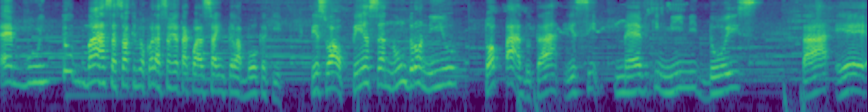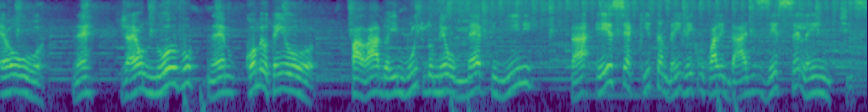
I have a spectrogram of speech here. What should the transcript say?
É muito massa, só que meu coração já tá quase saindo pela boca aqui. Pessoal, pensa num droninho topado, tá? Esse Mavic Mini 2, tá? É, é o, né? Já é o novo, né? Como eu tenho falado aí muito do meu Mavic Mini, tá? Esse aqui também vem com qualidades excelentes.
